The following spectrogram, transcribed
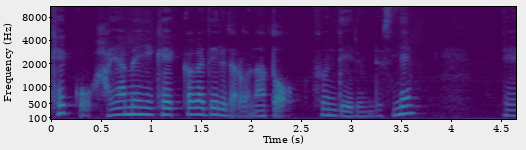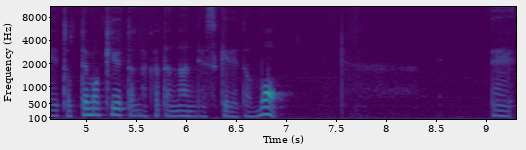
結構早めに結果が出るだろうなと踏んでいるんですね。でとってもキュートな方なんですけれどもで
